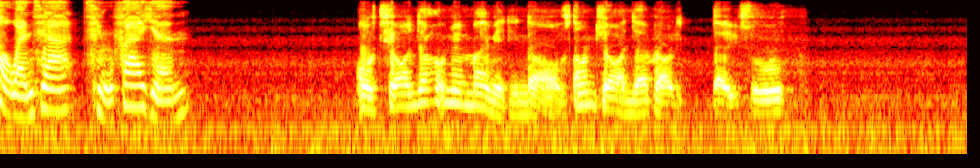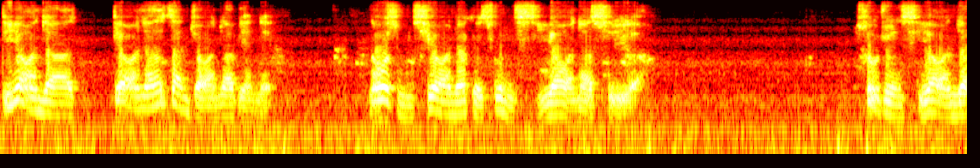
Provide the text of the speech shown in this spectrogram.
号玩家请发言。哦，前玩家后面麦没听到，上九玩家票里在于说，第一玩家，第二玩家是站九玩家边的，那为什么七号玩家可以出你十一号玩家视野啊？所以我觉得你十一号玩家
